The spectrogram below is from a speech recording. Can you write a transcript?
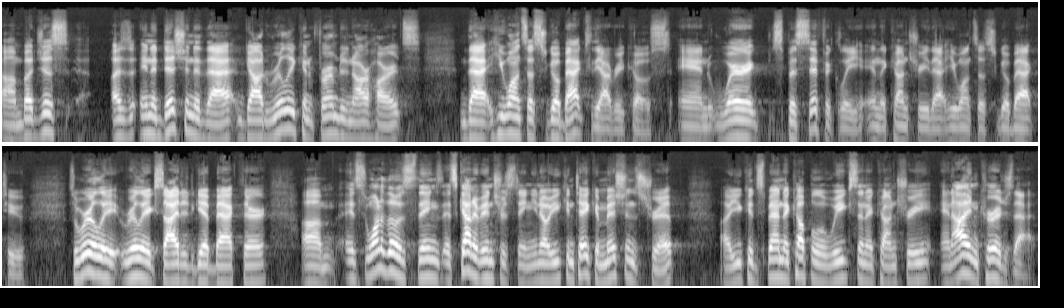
Um, but just as, in addition to that, God really confirmed in our hearts that He wants us to go back to the Ivory Coast and where specifically in the country that He wants us to go back to. So we're really, really excited to get back there. Um, it's one of those things, it's kind of interesting. You know, you can take a missions trip. Uh, you could spend a couple of weeks in a country, and I encourage that.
